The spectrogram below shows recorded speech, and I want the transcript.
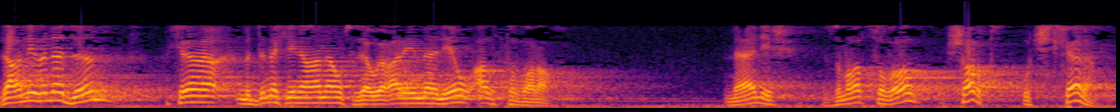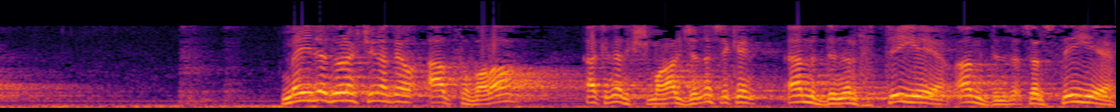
لغني بنادم كنا مدنا كينا أنا وتزاوي غير إيماني وأض تضرب معليش زمرات تصبرض شرط وتشتكالا ما إلا دوراك تشينا عاد تفرغ أكن هذيك الشمغال الجنة سكن أمدن رفتية أمدن سرستية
